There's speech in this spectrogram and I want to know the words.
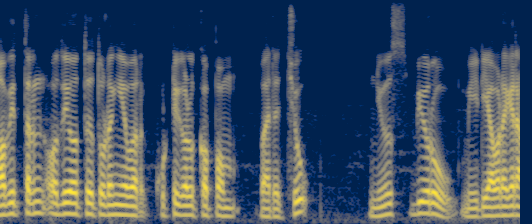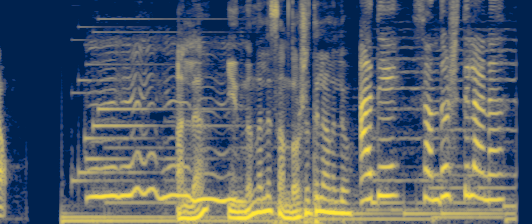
പവിത്രൻ ഒതയോത്ത് തുടങ്ങിയവർ കുട്ടികൾക്കൊപ്പം വരച്ചു. News bureau media Vadakara. അല്ല ഇന്ന് നല്ല സന്തോഷത്തിലാണല്ലോ. അതെ സന്തോഷത്തിലാണ്.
